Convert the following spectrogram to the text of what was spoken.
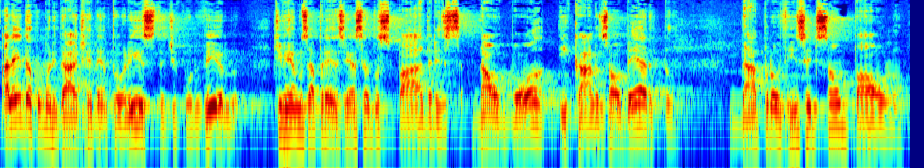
Além da comunidade redentorista de Curvelo, tivemos a presença dos padres Dalbó e Carlos Alberto, da província de São Paulo,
